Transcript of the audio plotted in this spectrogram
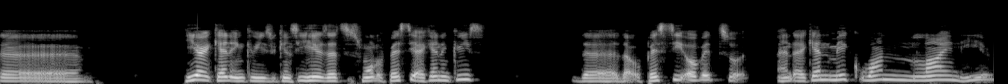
uh, here I can increase. You can see here that's small opacity. I can increase the the opacity of it. So and I can make one line here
